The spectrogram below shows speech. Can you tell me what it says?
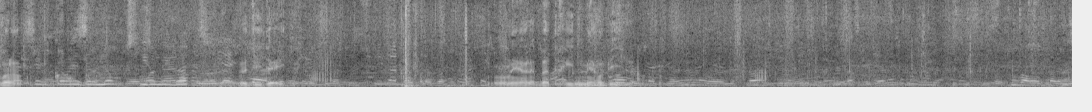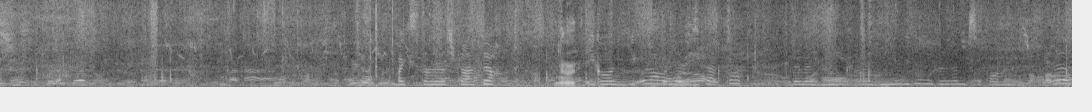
Voilà, le D-Day. On est à la batterie de Merville. Je crois que c'est un aspirateur. Ah ouais. Et quand on lui dit, oh là, on a un aspirateur, elle m'a dit, elle m'a dit, mais dis donc, jeune homme, c'est pas un aspirateur,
